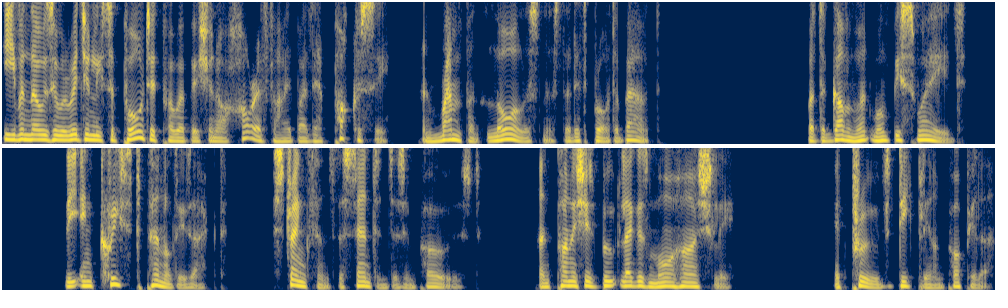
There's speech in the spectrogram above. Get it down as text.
Even those who originally supported prohibition are horrified by the hypocrisy and rampant lawlessness that it's brought about. But the government won't be swayed. The Increased Penalties Act strengthens the sentences imposed and punishes bootleggers more harshly. It proves deeply unpopular.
